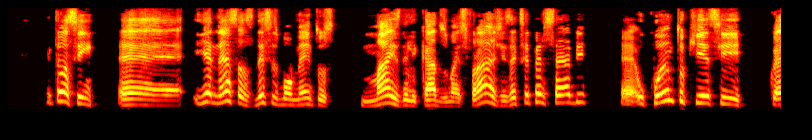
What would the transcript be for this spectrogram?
Então, assim, é, e é nessas, nesses momentos mais delicados, mais frágeis, é que você percebe é, o quanto que esse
